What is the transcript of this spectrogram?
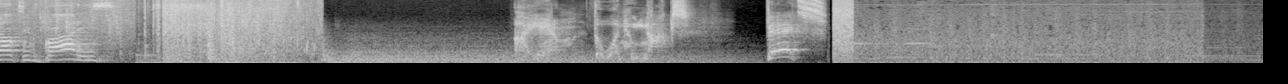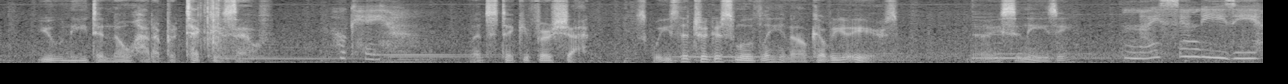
Melting bodies. I am the one who knocks. Bitch! You need to know how to protect yourself. Okay. Let's take your first shot. Squeeze the trigger smoothly, and I'll cover your ears. Nice and easy. Nice and easy.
